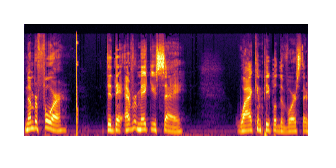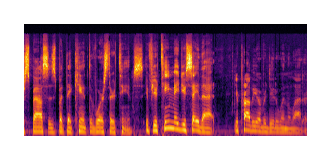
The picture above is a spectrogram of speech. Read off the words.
Number four, did they ever make you say, why can people divorce their spouses, but they can't divorce their teams? If your team made you say that, you're probably overdue to win the lottery.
